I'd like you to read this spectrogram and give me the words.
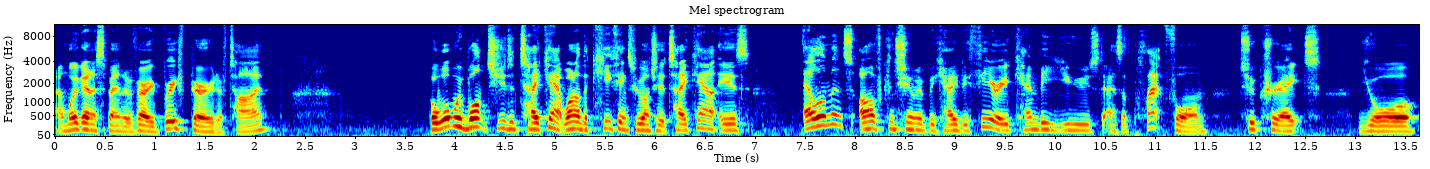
and we're going to spend a very brief period of time. But what we want you to take out, one of the key things we want you to take out is elements of consumer behavior theory can be used as a platform to create your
